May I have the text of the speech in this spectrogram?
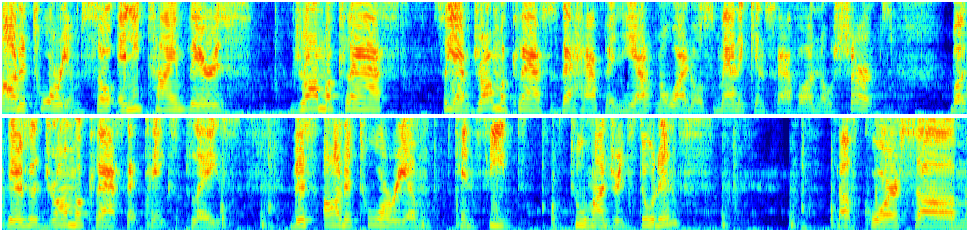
auditorium. So anytime there's drama class, so you have drama classes that happen here. I don't know why those mannequins have on no shirts, but there's a drama class that takes place. This auditorium can seat 200 students. Of course, um,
